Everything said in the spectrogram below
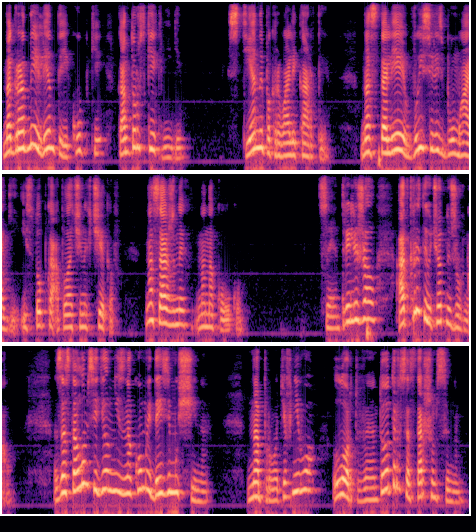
наградные ленты и кубки, конторские книги. Стены покрывали карты. На столе высились бумаги и стопка оплаченных чеков, насаженных на наколку. В центре лежал открытый учетный журнал. За столом сидел незнакомый Дейзи мужчина. Напротив него лорд Вентотер со старшим сыном.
